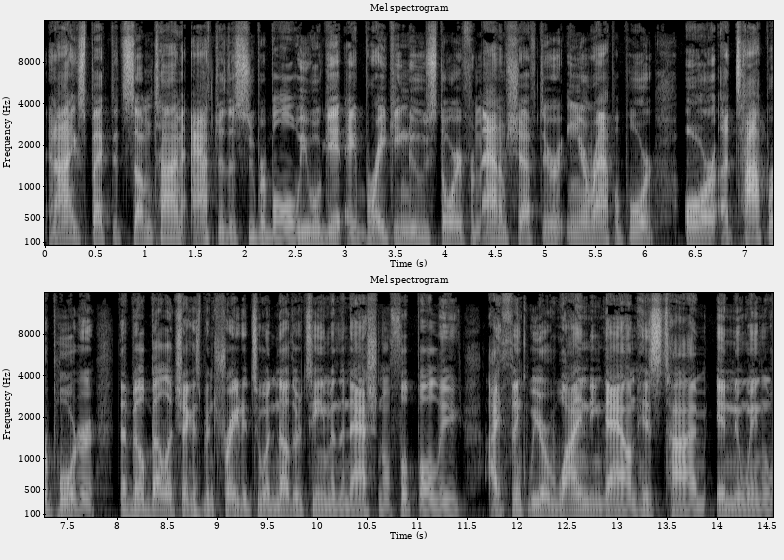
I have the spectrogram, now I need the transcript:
and I expect that sometime after the Super Bowl, we will get a breaking news story from Adam Schefter or Ian Rapoport or a top reporter that Bill Belichick has been traded to another team in the National Football League. I think we are winding down his time in New England.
